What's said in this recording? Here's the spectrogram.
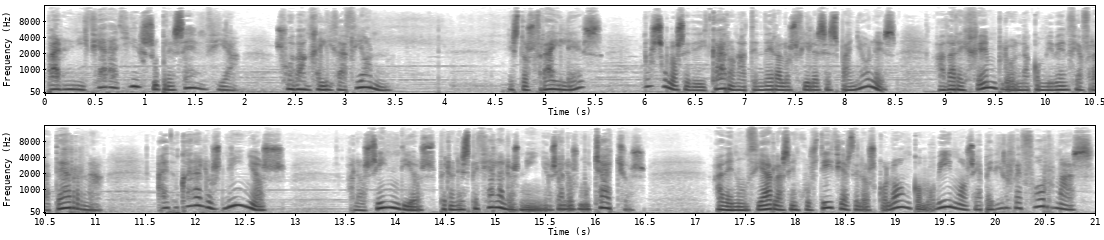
para iniciar allí su presencia, su evangelización. Estos frailes no solo se dedicaron a atender a los fieles españoles, a dar ejemplo en la convivencia fraterna, a educar a los niños, a los indios, pero en especial a los niños y a los muchachos, a denunciar las injusticias de los Colón, como vimos, y a pedir reformas.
